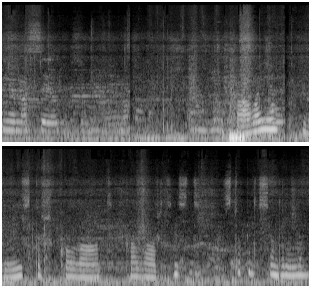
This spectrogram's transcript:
Нема сил. Кава є. Львівська шоколад. Яка вартість? 150 гривень.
